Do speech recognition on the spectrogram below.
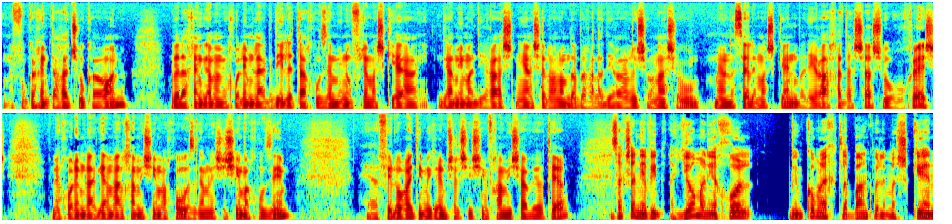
מפוקחים תחת שוק ההון, ולכן גם הם יכולים להגדיל את האחוזי מינוף למשקיע, גם עם הדירה השנייה שלו, אני לא מדבר על הדירה הראשונה שהוא מנסה למשכן, בדירה החדשה שהוא רוכש, הם יכולים להגיע מעל 50 אחוז, גם ל-60 אחוזים, אפילו ראיתי מקרים של 65 ויותר. אז רק שאני אבין, היום אני יכול, במקום ללכת לבנק ולמשכן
